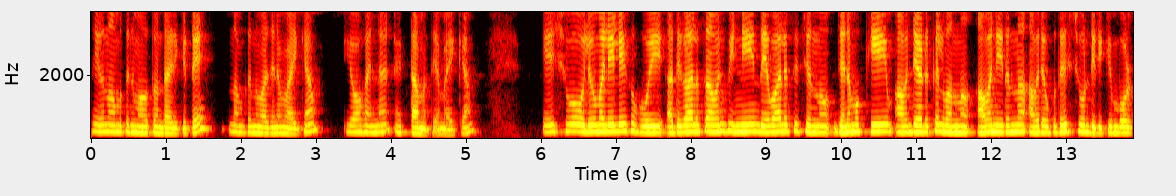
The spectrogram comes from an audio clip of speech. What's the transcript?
ദൈവനാമത്തിന് മഹത്വമുണ്ടായിരിക്കട്ടെ നമുക്കിന്ന് വചനം വായിക്കാം. യോഹന്നാൻ എട്ടാമത്തെ വായിക്കാം. യേശുവോ ഒലുമലയിലേക്ക് പോയി. അധികാലത്ത് അവൻ പിന്നെയും ദേവാലയത്തിൽ ചെന്നു. ജനമൊക്കെയും അവന്റെ അടുക്കൽ വന്ന് അവൻ ഇരുന്ന് അവരെ ഉപദേശിച്ചുകൊണ്ടിരിക്കുമ്പോൾ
